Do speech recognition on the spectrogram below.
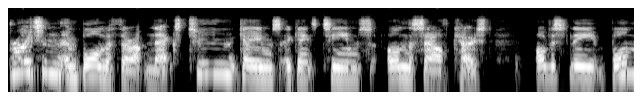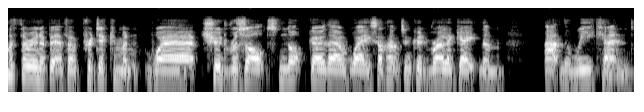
Brighton and Bournemouth are up next. Two games against teams on the south coast. Obviously, Bournemouth are in a bit of a predicament where, should results not go their way, Southampton could relegate them at the weekend.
